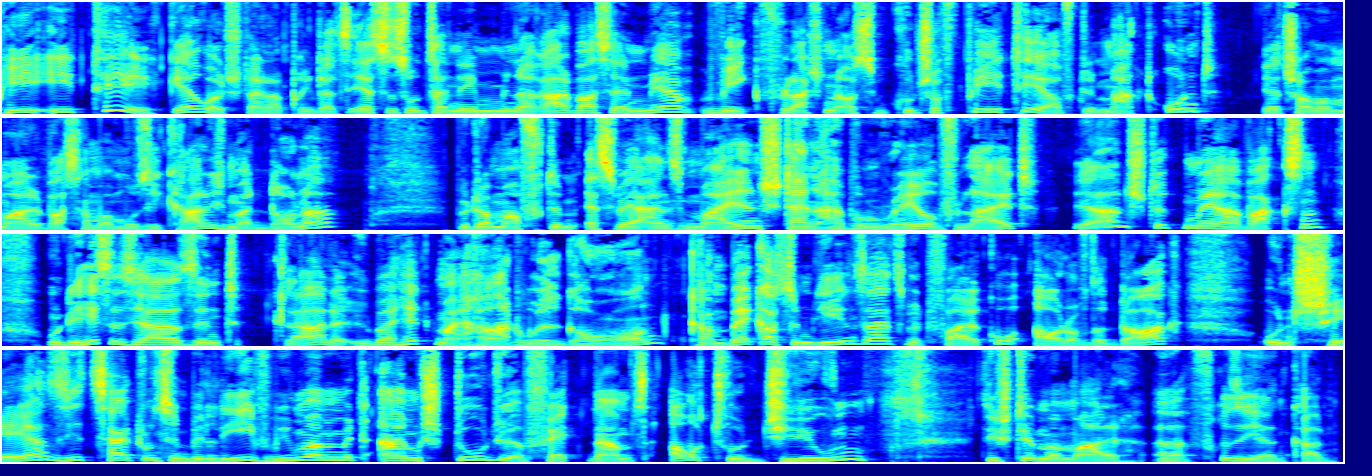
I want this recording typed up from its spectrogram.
PET. Gerolsteiner bringt als erstes Unternehmen Mineralwasser in Mehrwegflaschen aus dem Kunststoff PET auf den Markt. Und jetzt schauen wir mal, was haben wir musikalisch? Madonna wird dann auf dem SWR1 Meilenstein-Album Ray of Light ja ein Stück mehr erwachsen. Und die Hits des sind klar der Überhit My Heart Will Go On, Comeback aus dem Jenseits mit Falco, Out of the Dark und Cher. Sie zeigt uns in Belief, wie man mit einem Studioeffekt namens Auto-Tune die Stimme mal äh, frisieren kann.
